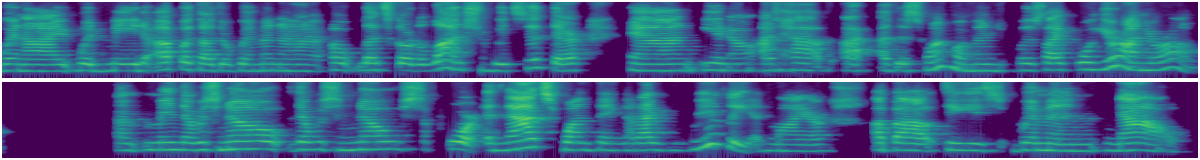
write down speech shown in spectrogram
when I would meet up with other women and I, oh, let's go to lunch. And we'd sit there and, you know, I'd have I, this one woman was like, well, you're on your own. I mean, there was no, there was no support. And that's one thing that I really admire about these women now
